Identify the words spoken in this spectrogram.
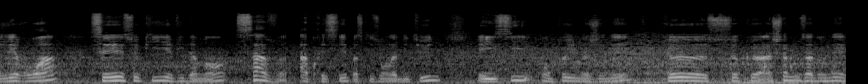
les rois c'est ceux qui évidemment savent apprécier parce qu'ils ont l'habitude. Et ici, on peut imaginer que ce que Hachem nous a donné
